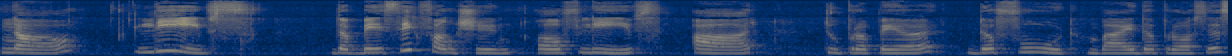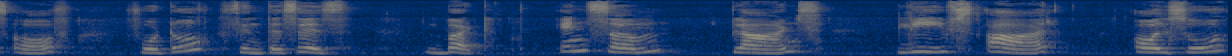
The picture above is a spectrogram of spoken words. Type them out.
now leaves. The basic function of leaves are to prepare the food by the process of photosynthesis. But in some plants, leaves are also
